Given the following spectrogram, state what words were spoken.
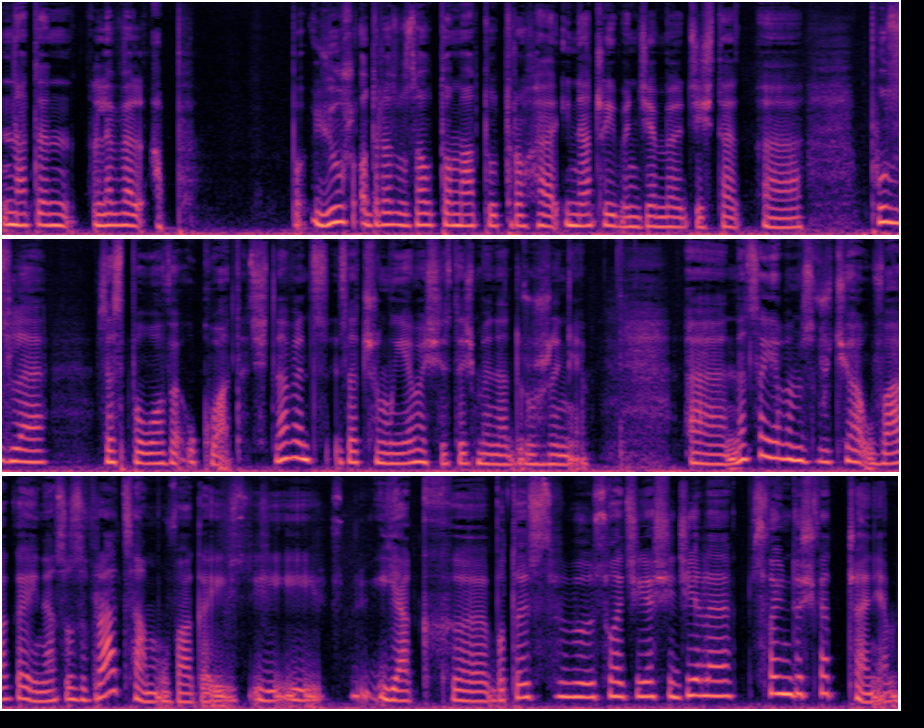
na ten level up bo już od razu z automatu trochę inaczej będziemy gdzieś te e, puzzle zespołowe układać. No więc zatrzymujemy się, jesteśmy na drużynie. E, na co ja bym zwróciła uwagę i na co zwracam uwagę i, i, i, jak, e, bo to jest, słuchajcie, ja się dzielę swoim doświadczeniem.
